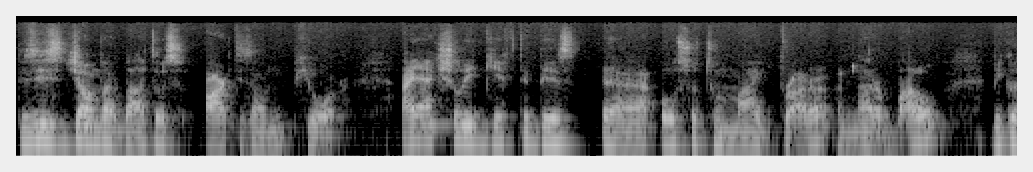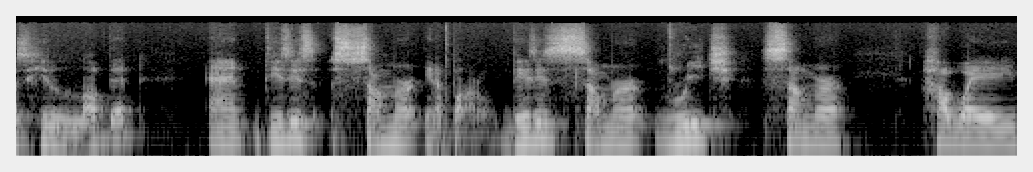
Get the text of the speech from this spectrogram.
This is John Varvatos Artisan Pure. I actually gifted this uh, also to my brother, another bottle, because he loved it. And this is summer in a bottle. This is summer, rich summer, Hawaii,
